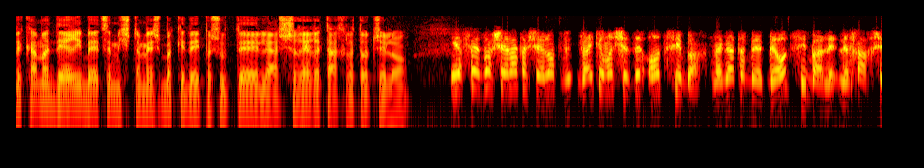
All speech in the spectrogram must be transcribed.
וכמה דרעי בעצם משתמש בה כדי פשוט אה, לאשרר את ההחלטות שלו? יפה, זו שאלת השאלות, והייתי אומר שזה עוד סיבה, נגעת בעוד סיבה לכך ש,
